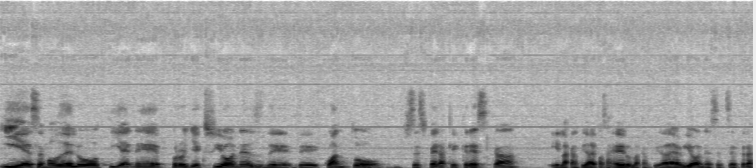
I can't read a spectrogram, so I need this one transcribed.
Y ese modelo tiene proyecciones de, cuánto se espera que crezca eh, la cantidad de pasajeros, la cantidad de aviones, etc.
